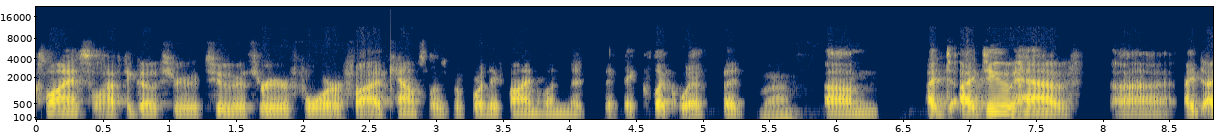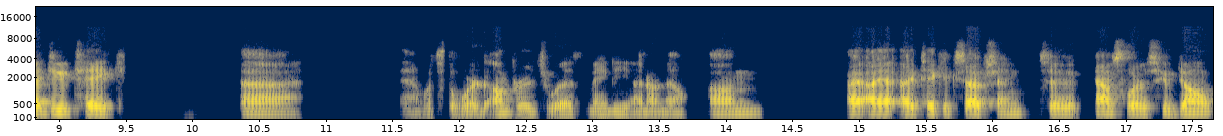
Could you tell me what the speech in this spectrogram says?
clients will have to go through two or three or four or five counselors before they find one that, that they click with but wow. um, I, I do have uh, I, I do take uh, what's the word umbrage with maybe i don't know um, I, I, I, take exception to counselors who don't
